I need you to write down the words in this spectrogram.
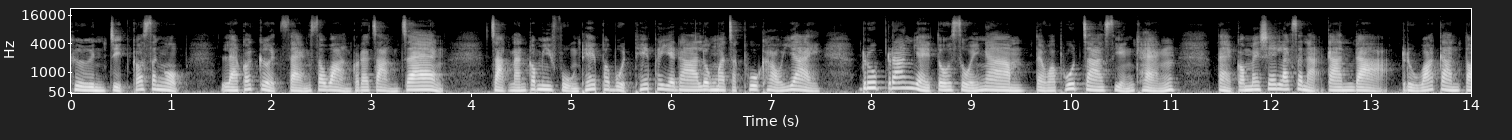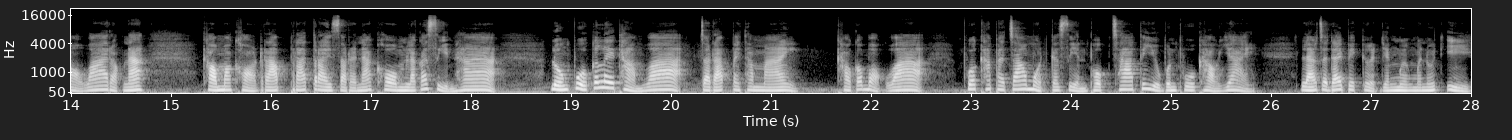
คืนจิตก็สงบ แล้วก็เกิดแสงสว่างกระจ่างแจ้ง จากนั้นก็มีฝูงเทพบุตรเทพยดาลงมาจากภูเขาใหญ่ รูปร่างใหญ่โตสวยงาม แต่ว่าพูดจาเสียงแข็ง แต่ก็ไม่ใช่ลักษณะการด่า หรือว่าการต่อว่าหรอกนะ เขามาขอรับพระไตรสรณคมแล้วก็ศีลห้าหลวงปู่ก็เลยถามว่าจะรับไปทำไม เขาก็บอกว่าพวกข้าพเจ้าหมดเกษียณภพชาติที่อยู่บนภูเขาใหญ่ แล้วจะได้ไปเกิดยังเมืองมนุษย์อีก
